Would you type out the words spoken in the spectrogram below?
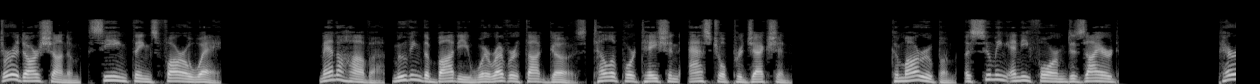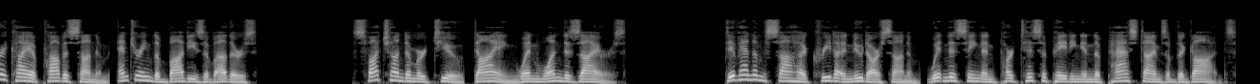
Duradarshanam, seeing things far away. Manahava, moving the body wherever thought goes teleportation, astral projection Kamarupam, assuming any form desired. Parakaya pravasanam, entering the bodies of others. Svachanda murtyu, dying when one desires. Divanam saha krita anudarsanam, witnessing and participating in the pastimes of the gods.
